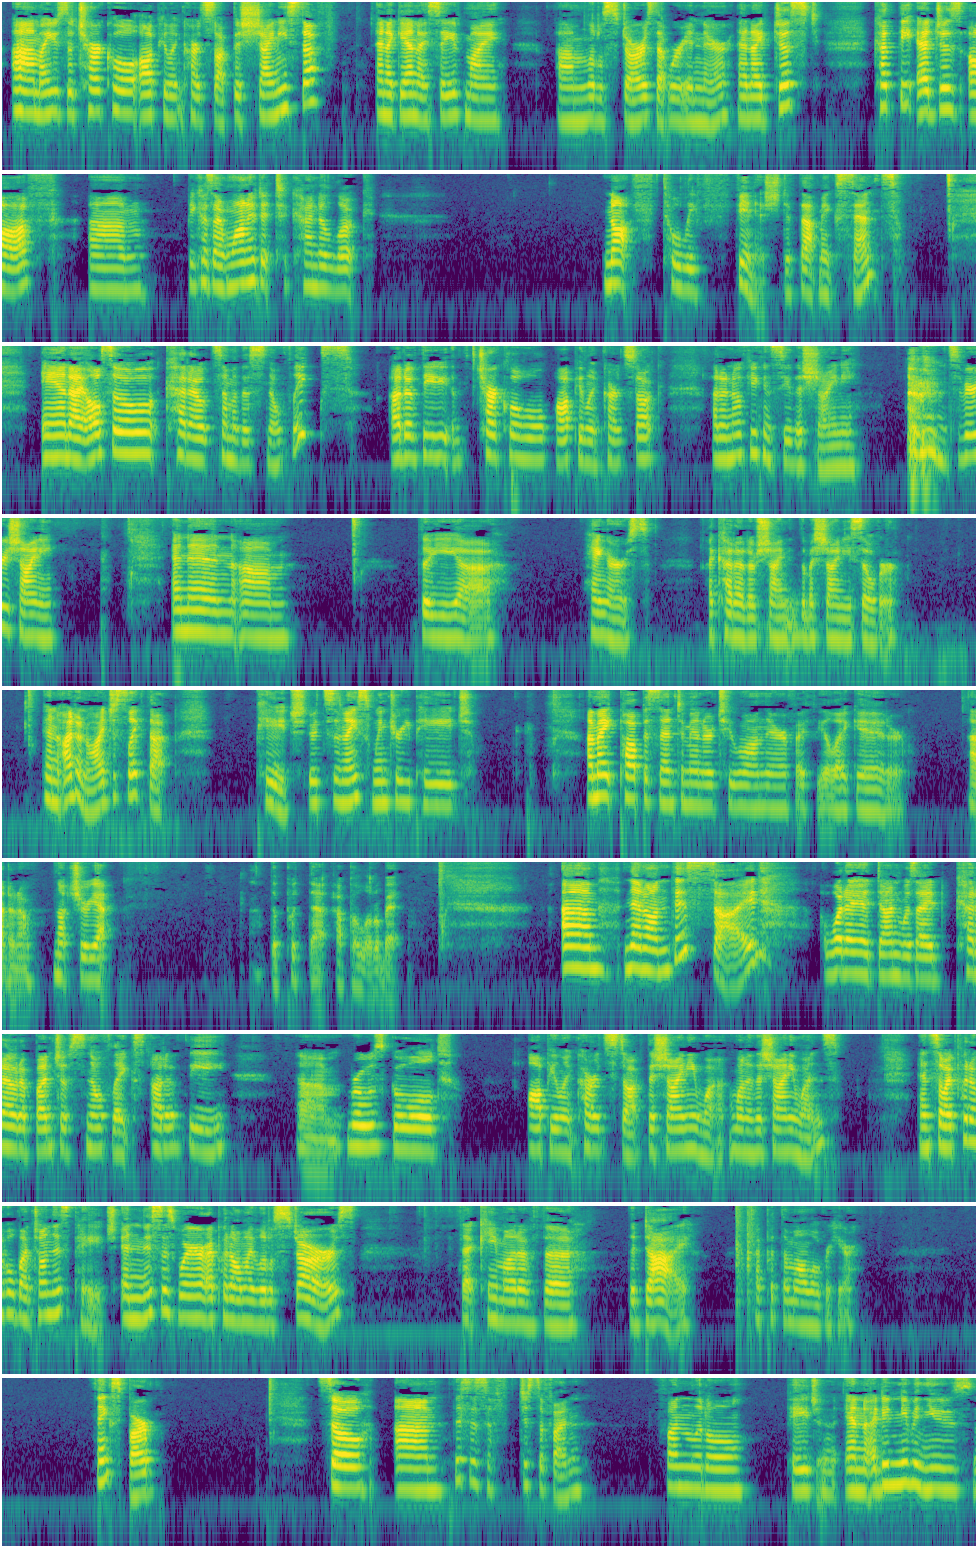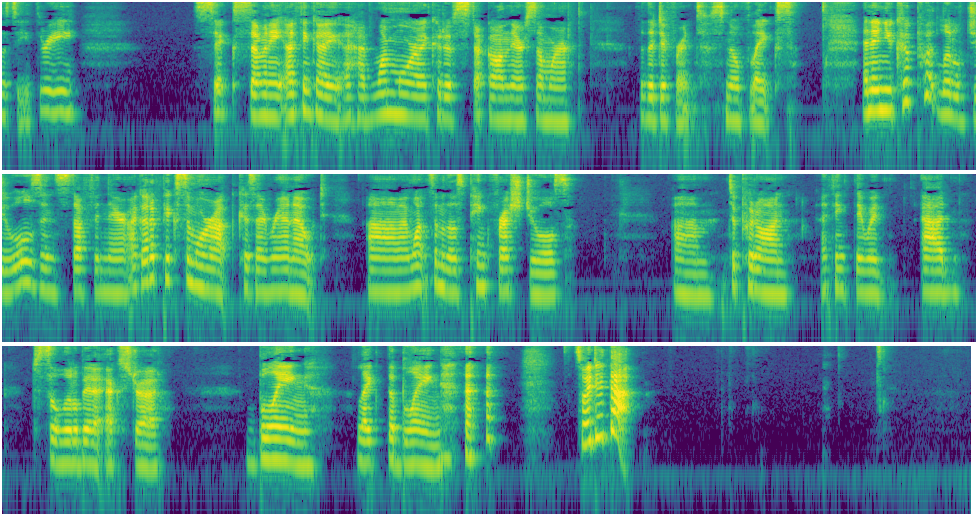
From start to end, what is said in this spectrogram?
Um, I used the charcoal opulent cardstock, the shiny stuff and again, I saved my um, little stars that were in there. And I just cut the edges off um, because I wanted it to kind of look not totally finished, if that makes sense. And I also cut out some of the snowflakes out of the charcoal opulent cardstock. I don't know if you can see the shiny. it's very shiny. And then um, the uh, hangers I cut out of shiny, the shiny silver. And I don't know, I just like that page. It's a nice wintry page. I might pop a sentiment or two on there if I feel like it, or I don't know, not sure yet. to put that up a little bit. Um, then on this side, what I had done was I had cut out a bunch of snowflakes out of the um, rose gold opulent cardstock, the shiny one, one of the shiny ones. And so I put a whole bunch on this page. And this is where I put all my little stars that came out of the, the die. I put them all over here. Thanks, Barb. So um, this is a, just a fun, fun little page. And, and I didn't even use, let's see, three, six, seven, eight. I think I, I had one more I could have stuck on there somewhere for the different snowflakes. And then you could put little jewels and stuff in there. I got to pick some more up because I ran out. Um, I want some of those pink fresh jewels um, to put on. I think they would add just a little bit of extra bling, like the bling. so I did that.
